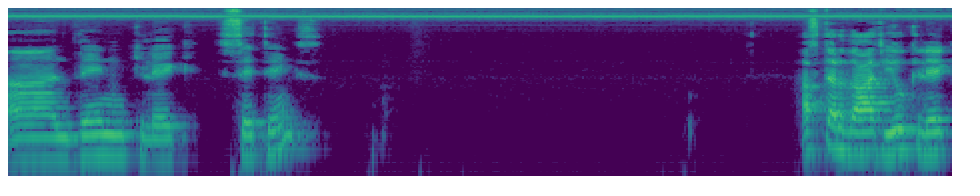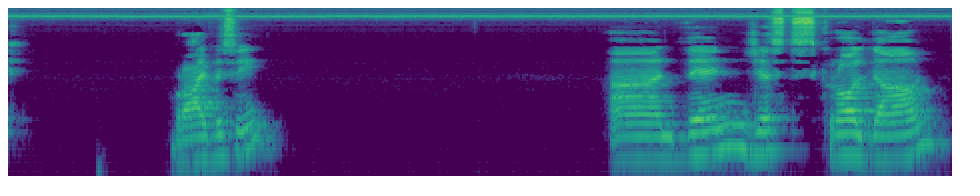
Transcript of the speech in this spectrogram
and then click settings. After that you click privacy and then just scroll down.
